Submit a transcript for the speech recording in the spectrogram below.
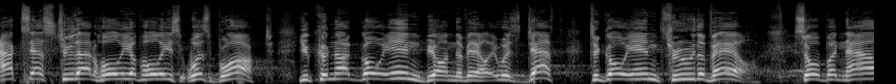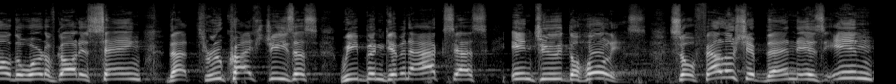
access to that Holy of Holies was blocked. You could not go in beyond the veil. It was death to go in through the veil. So, but now the Word of God is saying that through Christ Jesus, we've been given access into the holiest. So, fellowship then is in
